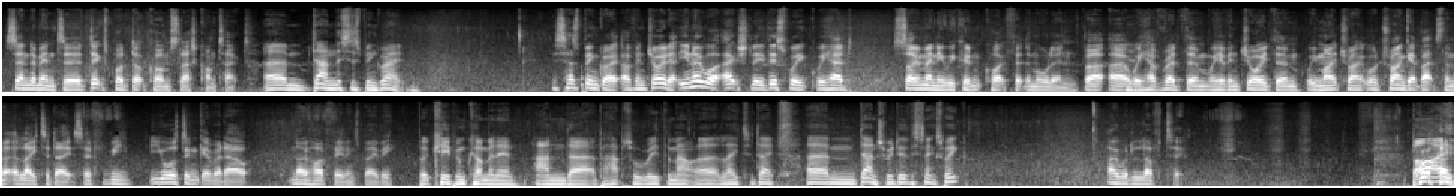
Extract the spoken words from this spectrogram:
Send them in to dickspod.com slash contact. Um, Dan, this has been great. This has been great. I've enjoyed it. You know what? Actually, this week we had so many we couldn't quite fit them all in, but uh, we have read them. We have enjoyed them. We might try. We'll try and get back to them at a later date. So if we yours didn't get read out, no hard feelings, baby. But keep them coming in, and uh, perhaps we'll read them out at a later date. Um, Dan, should we do this next week? I would love to. Bye.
